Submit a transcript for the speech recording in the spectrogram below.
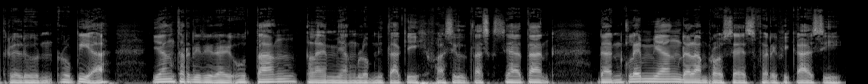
triliun rupiah yang terdiri dari utang, klaim yang belum ditagih fasilitas kesehatan, dan klaim yang dalam proses verifikasi.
